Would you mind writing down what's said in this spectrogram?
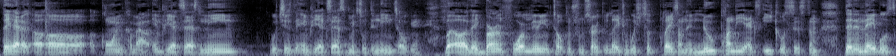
They had a, a, a coin come out, NPXS NEEM which is the NPXS mixed with the NEEM token. But uh, they burned 4 million tokens from circulation, which took place on the new X ecosystem that enables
